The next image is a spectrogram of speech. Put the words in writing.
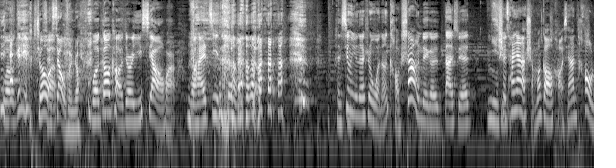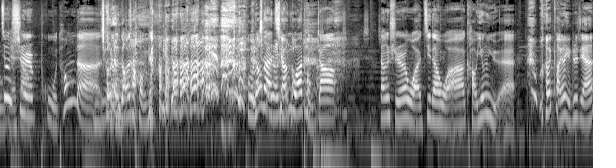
我我跟你 说，我笑五分钟。我高考就是一笑话，我还记得。很幸运的是，我能考上这个大学。你是参加了什么高考？先按套路就是普通的 成人高考统招，普通的全国统招。当时我记得我考英语，我考英语之前，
